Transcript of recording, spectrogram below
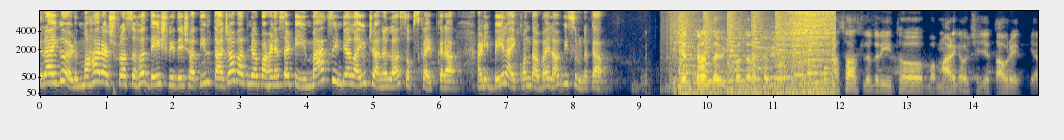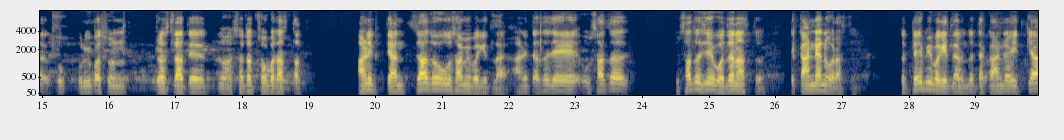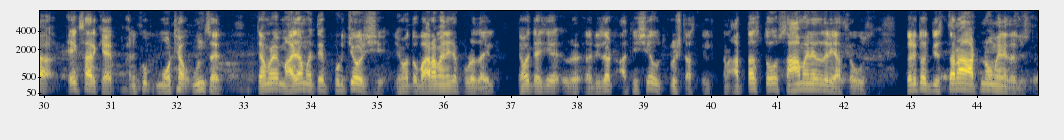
रायगड महाराष्ट्रासह देश विदेशातील ताज्या बातम्या पाहण्यासाठी मॅक्स इंडिया लाईव्ह चॅनलला सबस्क्राईब करा आणि बेल आयकॉन दाबायला विसरू नका. शेतकऱ्यांचा विश्वास जरा कमी होतो. असं असलं तरी इथं माळेगावचे जे तावरे खूप पूर्वीपासून ट्रस्टला ते सतत सोबत असतात. आणि त्यांचा जो ऊस आम्ही बघितला आहे आणि त्याचं जे ऊसाचं ऊसाचं जे वजन असतं ते कांड्यांवर असतं. तर ते मी बघितल्यानंतर त्या कांड्या इतक्या एकसारख्या आहेत आणि खूप मोठ्या उंच आहेत. त्यामुळे माझ्या मते पुढच्या वर्षी जेव्हा तो बारा महिन्याच्या पुढं जाईल तेव्हा त्याचे रिझल्ट अतिशय उत्कृष्ट असतील. कारण आत्ताच तो सहा महिन्याचा जरी असला ऊस तरी तो दिसताना आठ नऊ महिन्याचा दिसतो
